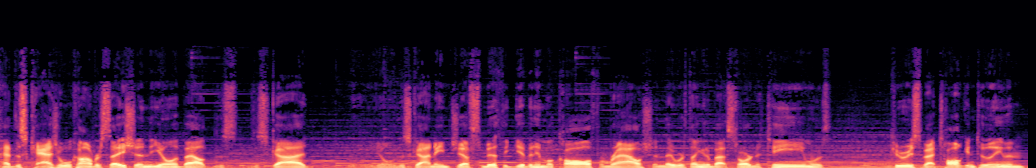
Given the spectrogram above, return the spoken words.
had this casual conversation, you know, about this this guy, you know, this guy named Jeff Smith had given him a call from Roush, and they were thinking about starting a team. Was curious about talking to him, and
